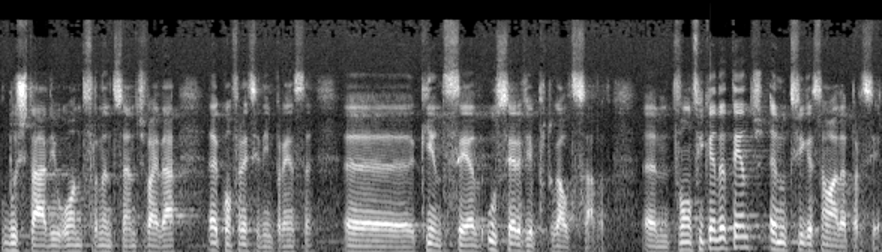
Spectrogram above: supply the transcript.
do estádio onde Fernando Santos vai dar a conferência de imprensa uh, que antecede o Sérvia-Portugal de sábado. Um, vão ficando atentos, a notificação há de aparecer.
